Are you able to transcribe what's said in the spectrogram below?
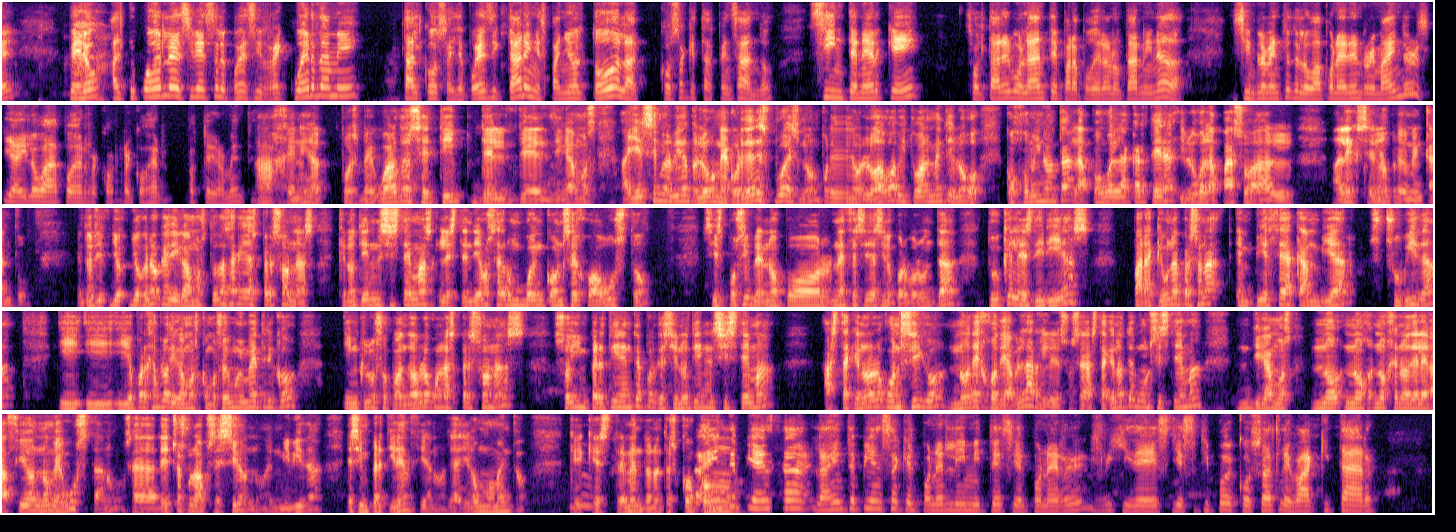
Pero al tú poderle decir eso, le puedes decir, recuérdame tal cosa y le puedes dictar en español toda la cosa que estás pensando sin tener que soltar el volante para poder anotar ni nada simplemente te lo va a poner en reminders y ahí lo vas a poder recoger posteriormente. Ah, genial. Pues me guardo ese tip del, digamos, ayer se me olvidó, pero luego me acordé después, ¿no? Porque lo hago habitualmente y luego cojo mi nota, la pongo en la cartera y luego la paso al, al Excel, ¿no? Pero me encantó. Entonces, yo, yo, creo que, digamos, todas aquellas personas que no tienen sistemas, les tendríamos que dar un buen consejo a gusto, si es posible, no por necesidad, sino por voluntad. ¿Tú qué les dirías para que una persona empiece a cambiar su vida. Y, yo, por ejemplo, digamos, como soy muy métrico, incluso cuando hablo con las personas, soy impertinente porque si no tienen sistema, hasta que no lo consigo, no dejo de hablarles. O sea, hasta que no tengo un sistema, digamos, no, no, no genodelegación, no me gusta, ¿no? O sea, de hecho es una obsesión, ¿no? En mi vida es impertinencia, ¿no? Ya llega un momento que, que es tremendo, ¿no? Entonces, ¿cómo? La, gente piensa, la gente piensa que el poner límites y el poner rigidez y ese tipo de cosas les va a quitar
